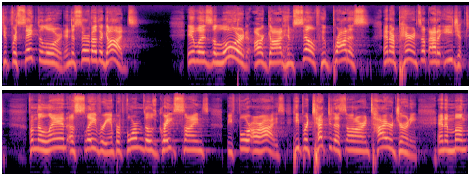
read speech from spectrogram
to forsake the Lord and to serve other gods. It was the Lord our God Himself who brought us and our parents up out of Egypt from the land of slavery and performed those great signs before our eyes. He protected us on our entire journey and among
